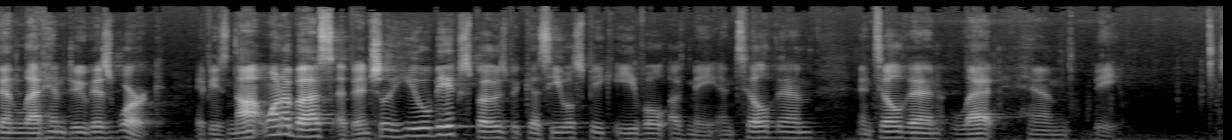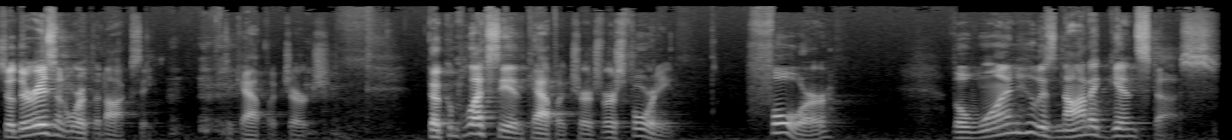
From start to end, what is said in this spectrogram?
then let him do his work. If he's not one of us, eventually he will be exposed because he will speak evil of me. Until then, until then, let him be. So there is an orthodoxy to Catholic Church. The complexity of the Catholic Church, verse 40. For the one who is not against us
